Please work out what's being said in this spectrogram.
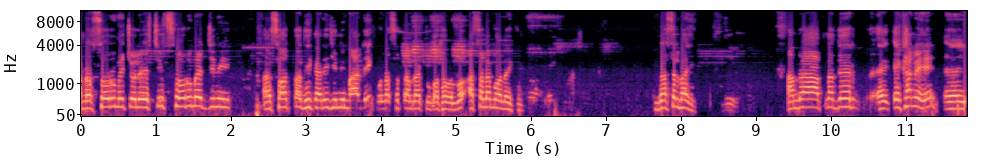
আমরা শোরুমে চলে এসেছি। শোরুমের যিনি স্বত্বাধিকারী যিনি মালিক ওনার সাথে আমরা একটু কথা বলব। আসসালামু আলাইকুম। রাসেল ভাই আমরা আপনাদের এখানে এই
